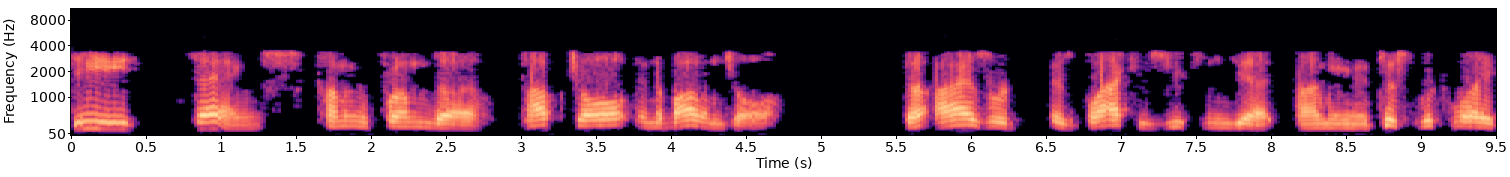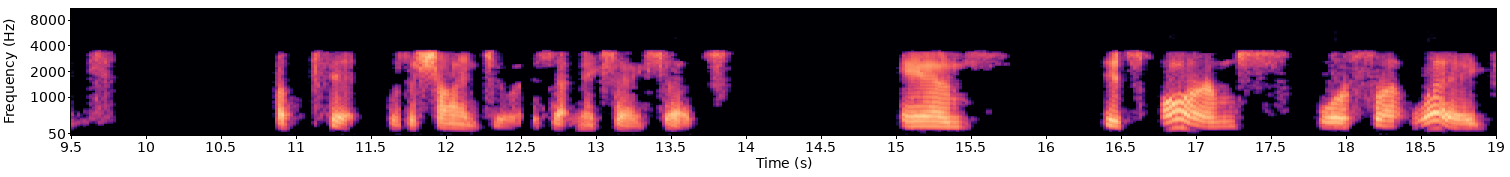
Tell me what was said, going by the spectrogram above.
see fangs coming from the top jaw and the bottom jaw. The eyes were as black as you can get. I mean, it just looked like a pit with a shine to it, if that makes any sense. And its arms or front legs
